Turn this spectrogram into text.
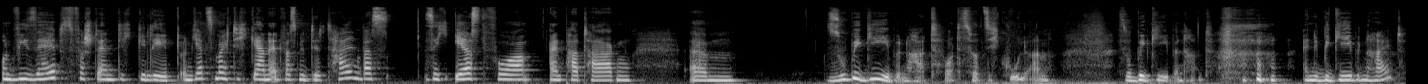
und wie selbstverständlich gelebt. Und jetzt möchte ich gerne etwas mit dir teilen, was sich erst vor ein paar Tagen ähm, so begeben hat. Oh, das hört sich cool an. So begeben hat. Eine Begebenheit.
